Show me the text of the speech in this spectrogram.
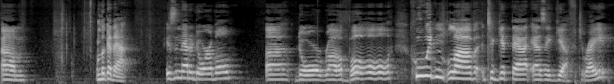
Um look at that. Isn't that adorable? Adorable. Who wouldn't love to get that as a gift, right?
